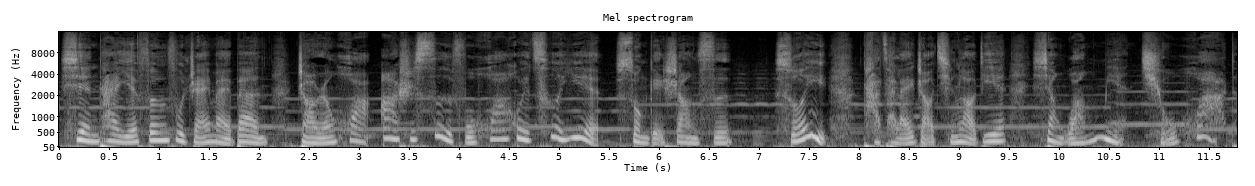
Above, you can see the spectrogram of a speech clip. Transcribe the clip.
县太爷吩咐翟买办找人画二十四幅花卉册页送给上司，所以他才来找秦老爹向王冕求画的。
